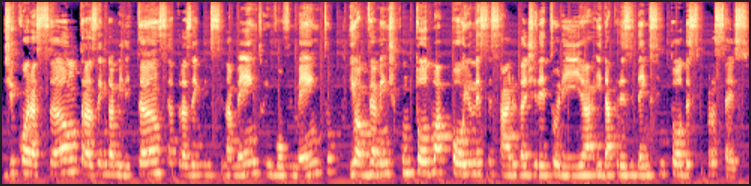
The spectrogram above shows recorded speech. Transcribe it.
de coração, trazendo a militância, trazendo ensinamento, envolvimento e, obviamente, com todo o apoio necessário da diretoria e da presidência em todo esse processo.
